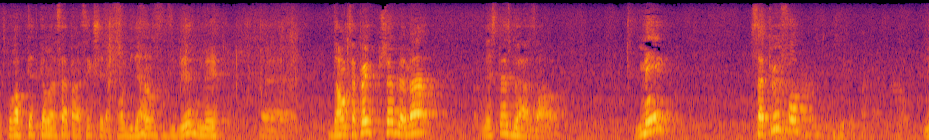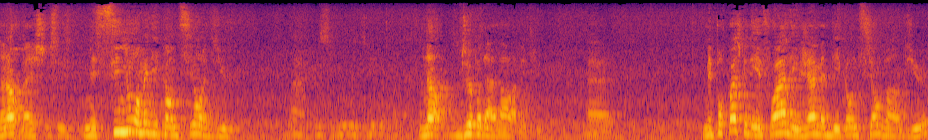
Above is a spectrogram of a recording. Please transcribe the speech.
tu pourras peut-être commencer à penser que c'est la providence divine, mais euh, donc ça peut être tout simplement une espèce de hasard. Mais ça peut faire. Non, non, mais, mais si nous on met des conditions à Dieu, non, Dieu n'a pas d'hasard avec lui. Euh, mais pourquoi est-ce que des fois les gens mettent des conditions devant Dieu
